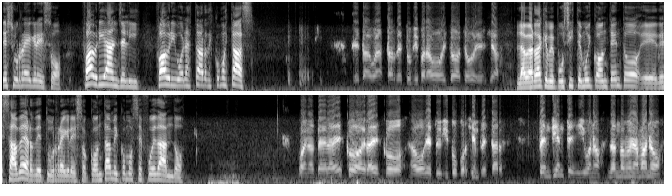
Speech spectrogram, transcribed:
de su regreso. Fabri Angeli. Fabri, buenas tardes, ¿cómo estás? ¿Qué tal? Buenas tardes, Tuki, para vos y toda tu audiencia. La verdad que me pusiste muy contento eh, de saber de tu regreso. Contame cómo se fue dando. Bueno, te agradezco, agradezco a vos y a tu equipo por siempre estar pendientes y bueno, dándome una mano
